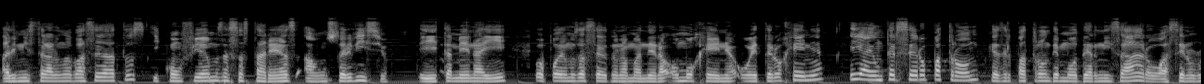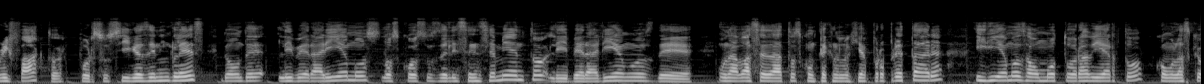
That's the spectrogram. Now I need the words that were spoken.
administrar una base de datos y confiamos esas tareas a un servicio. Y también ahí lo podemos hacer de una manera homogénea o heterogénea y hay un tercero patrón, que es el patrón de modernizar o hacer un refactor por sus siglas en inglés, donde liberaríamos los costos de licenciamiento, liberaríamos de una base de datos con tecnología propietaria, iríamos a un motor abierto como los que,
